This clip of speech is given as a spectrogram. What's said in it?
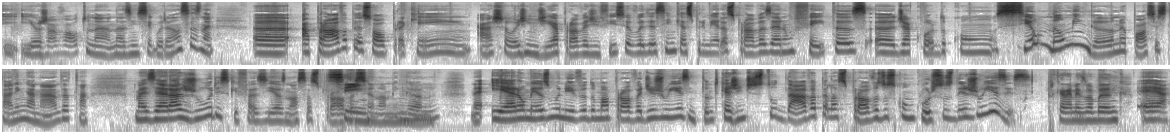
E, e eu já volto na- nas inseguranças, né? Ah, a prova, pessoal, para quem acha hoje em dia a prova é difícil, eu vou dizer assim que as primeiras provas eram feitas ah, de acordo com. Se eu não me engano, eu posso estar enganada, tá? Mas era a júris que fazia as nossas provas, Sim. se eu não me engano. Né? E era o mesmo nível de uma prova de juiz, tanto que a gente estudava pelas provas dos concursos de juízes. Porque era a mesma banca. É,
